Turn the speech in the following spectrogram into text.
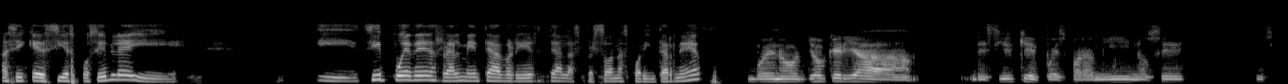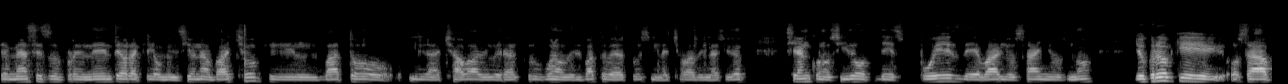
Así que sí es posible y, y sí puedes realmente abrirte a las personas por internet. Bueno, yo quería decir que pues para mí, no sé, se me hace sorprendente ahora que lo menciona Bacho, que el vato y la chava de Veracruz, bueno, del vato de Veracruz y la chava de la ciudad se han conocido después de varios años, ¿no? Yo creo que, o sea,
